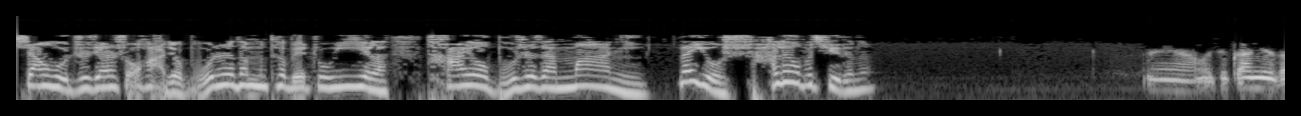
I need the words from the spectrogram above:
相互之间说话就不是那么特别注意了。他又不是在骂你，那有啥了不起的呢？哎呀，我就感觉到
